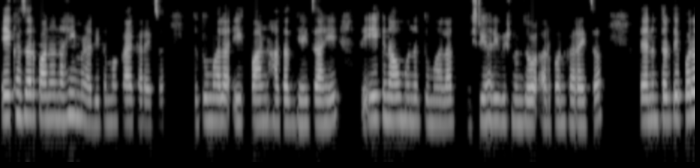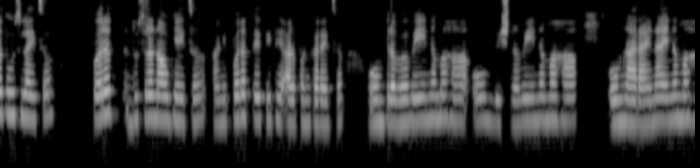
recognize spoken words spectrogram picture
एक हजार पानं नाही मिळाली तर मग काय करायचं? तर तुम्हाला एक पान हातात घ्यायचं आहे ते एक नाव म्हणत तुम्हाला श्रीहरी विष्णूंजवळ अर्पण करायचं. त्यानंतर ते परत उचलायचं. परत दुसरं नाव घ्यायचं आणि परत ते तिथे अर्पण करायचं. ओम प्रभवे नमः ओम विष्णवे नमः ओम नारायणाय नमः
